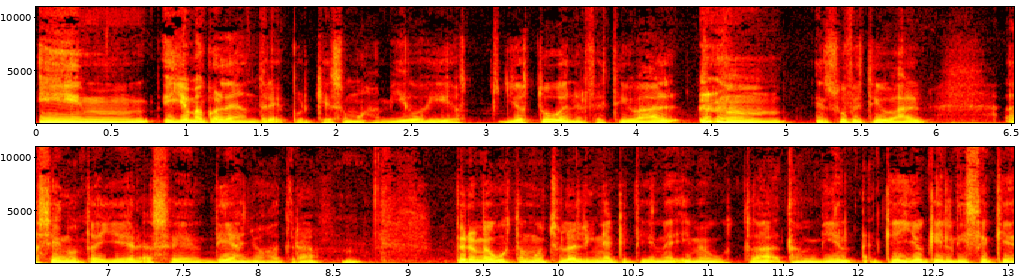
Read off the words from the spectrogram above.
y, yo me acordé de Andrés porque somos amigos y yo, estuve en el festival, en su festival, haciendo un taller hace 10 años atrás. Pero me gusta mucho la línea que tiene y me gusta también aquello que él dice que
